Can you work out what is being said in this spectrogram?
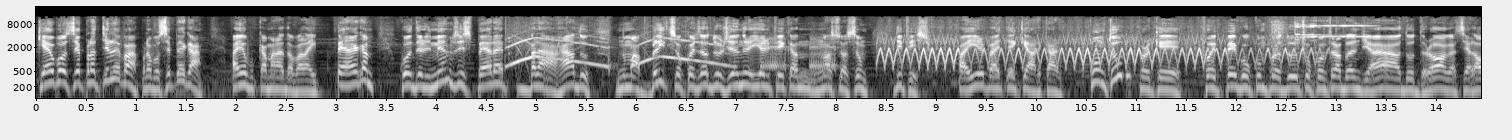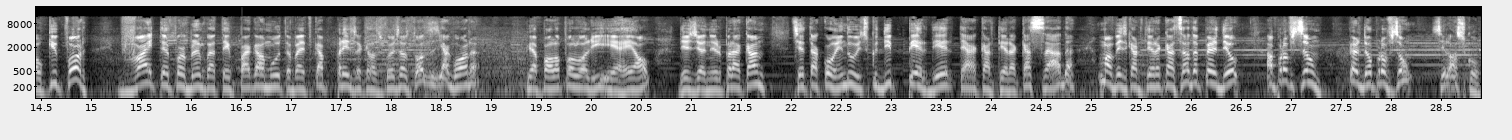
Que é você para te levar, para você pegar. Aí o camarada vai lá e pega, quando ele menos espera, é barrado numa blitz ou coisa do gênero e ele fica numa situação difícil. Aí ele vai ter que arcar com tudo, porque foi pego com produto contrabandeado, droga, sei lá o que for, vai ter problema, vai ter que pagar multa, vai ficar preso aquelas coisas todas e agora que a Paula falou ali, é real, desde janeiro para cá, você está correndo o risco de perder ter a carteira caçada. Uma vez carteira caçada, perdeu a profissão. Perdeu a profissão, se lascou.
